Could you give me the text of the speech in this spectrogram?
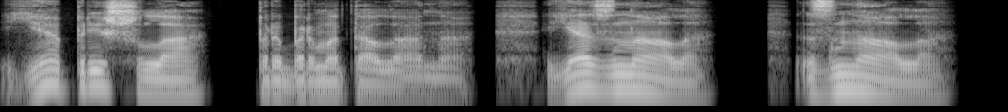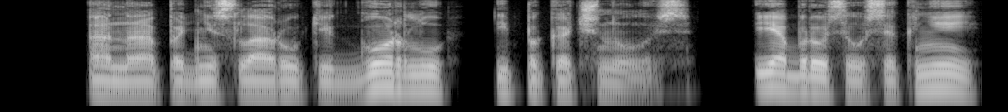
«Я пришла», — пробормотала она. «Я знала, знала». Она поднесла руки к горлу и покачнулась. Я бросился к ней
